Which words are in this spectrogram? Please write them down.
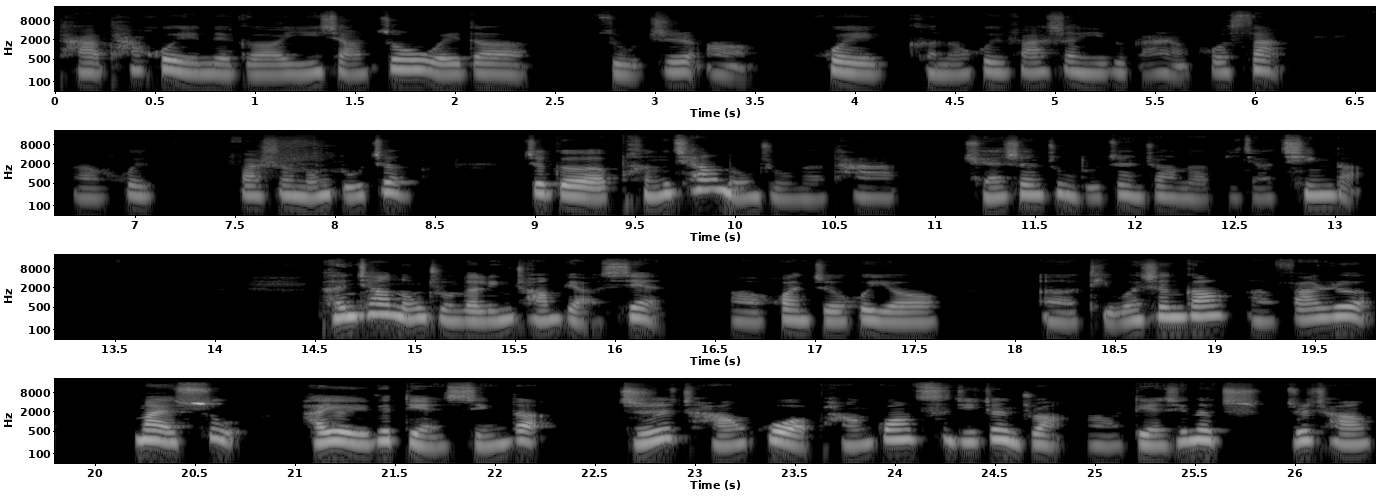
它它会那个影响周围的组织啊，会可能会发生一个感染扩散啊，会发生脓毒症。这个盆腔脓肿呢，它全身中毒症状呢比较轻的。盆腔脓肿的临床表现啊，患者会有呃体温升高啊，发热、脉速。还有一个典型的直肠或膀胱刺激症状啊，典型的直直肠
